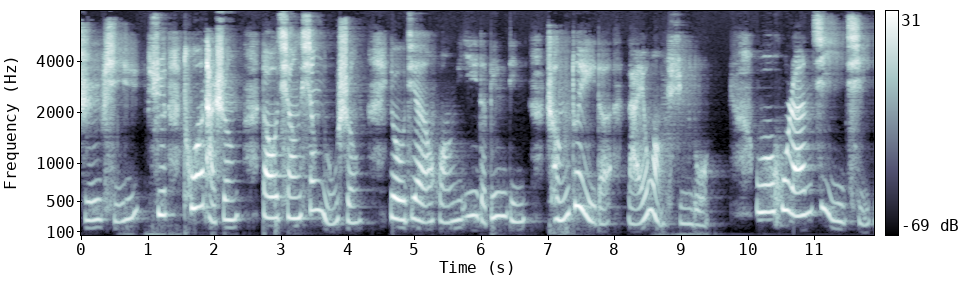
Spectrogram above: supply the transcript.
石皮靴拖沓声，刀枪相拥声，又见黄衣的兵丁成队的来往巡逻。我忽然记忆起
